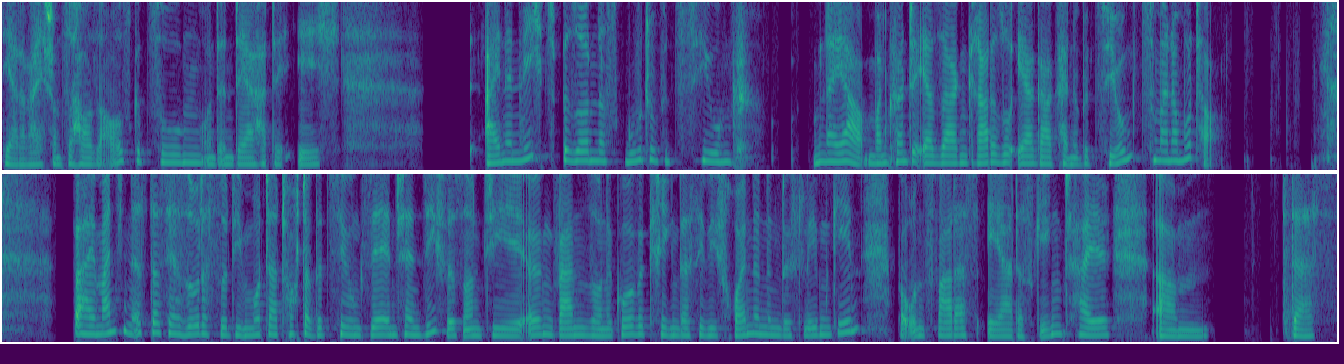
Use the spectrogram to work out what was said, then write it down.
ja, da war ich schon zu Hause ausgezogen und in der hatte ich eine nicht besonders gute Beziehung. Naja, man könnte eher sagen, gerade so eher gar keine Beziehung zu meiner Mutter. Bei manchen ist das ja so, dass so die Mutter-Tochter-Beziehung sehr intensiv ist und die irgendwann so eine Kurve kriegen, dass sie wie Freundinnen durchs Leben gehen. Bei uns war das eher das Gegenteil, ähm, dass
